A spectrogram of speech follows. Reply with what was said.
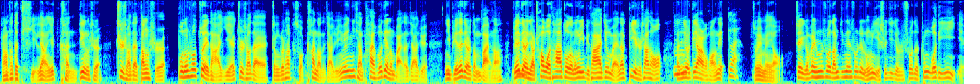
然后它的体量也肯定是至少在当时。不能说最大，也至少在整个他所看到的家具，因为你想太和殿能摆的家具，你别的地儿怎么摆呢？别的地儿嗯你要超过他做的龙椅比他还精美，那必是杀头，那您就是嗯第二个皇帝。对，所以没有这个。为什么说咱们今天说这龙椅，实际就是说的中国第一椅？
